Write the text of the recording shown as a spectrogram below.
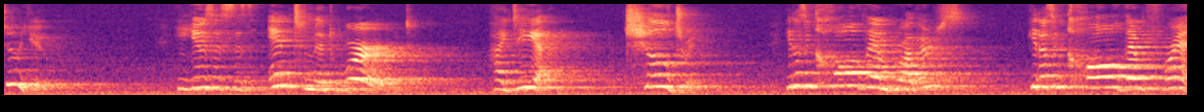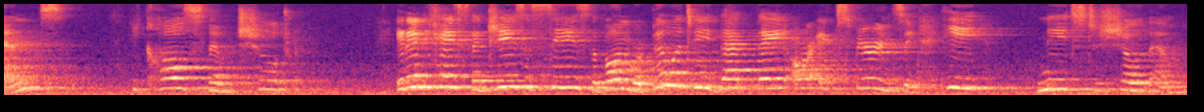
do you? He uses this intimate word, idea, children. He doesn't call them brothers. He doesn't call them friends. He calls them children. It indicates that Jesus sees the vulnerability that they are experiencing. He needs to show them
